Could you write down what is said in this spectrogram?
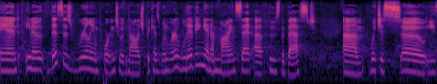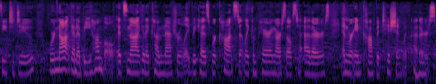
And, you know, this is really important to acknowledge because when we're living in a mindset of who's the best, um, which is so easy to do, we're not going to be humble. It's not going to come naturally because we're constantly comparing ourselves to others and we're in competition with others.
